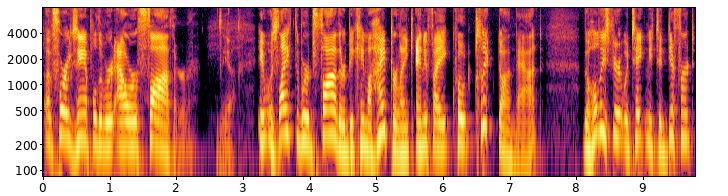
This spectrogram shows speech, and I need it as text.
uh, for example, the word our Father. Yeah. It was like the word Father became a hyperlink, and if I, quote, clicked on that, the Holy Spirit would take me to different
